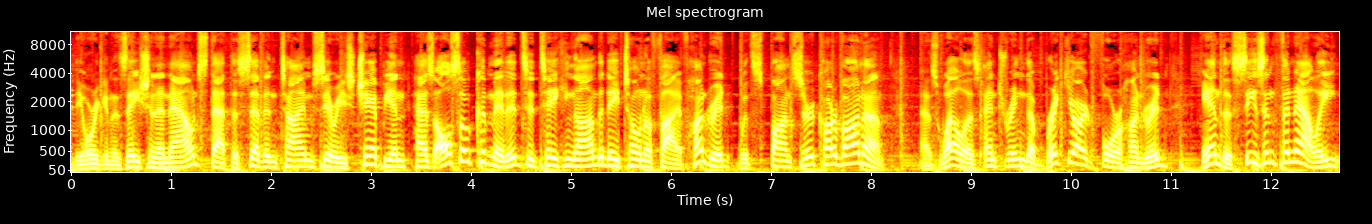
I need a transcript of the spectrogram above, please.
The organization announced that the seven time series champion has also committed to taking on the Daytona 500 with sponsor Carvana, as well as entering the Brickyard 400 and the season finale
